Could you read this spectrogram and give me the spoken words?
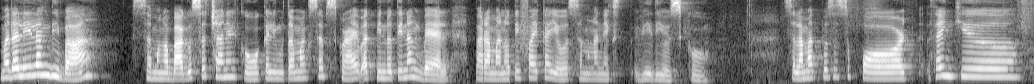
Madali lang, di ba? Sa mga bago sa channel ko, huwag kalimutang mag-subscribe at pindutin ang bell para ma-notify kayo sa mga next videos ko. Salamat po sa support. Thank you!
